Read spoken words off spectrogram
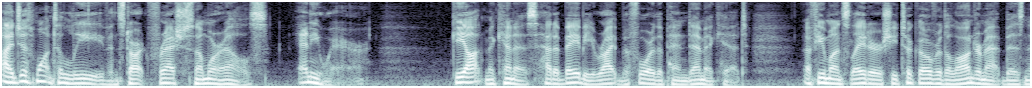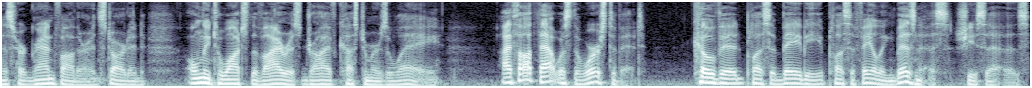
I just want to leave and start fresh somewhere else, anywhere. Guillotte McInnes had a baby right before the pandemic hit. A few months later, she took over the laundromat business her grandfather had started, only to watch the virus drive customers away. I thought that was the worst of it. COVID plus a baby plus a failing business, she says.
